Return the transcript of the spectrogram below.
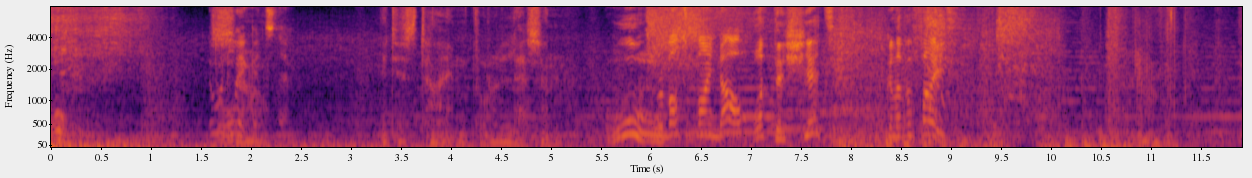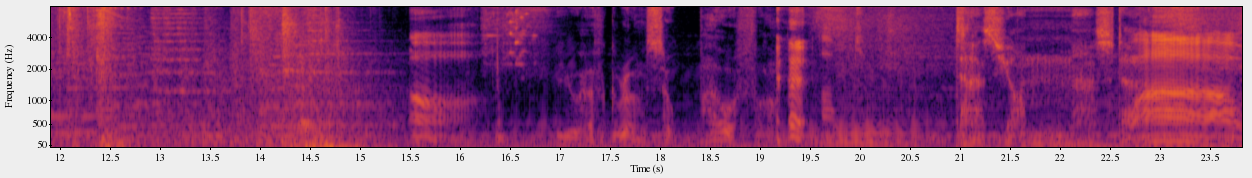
Oh. Who would we against them? It is time for a lesson. Ooh. We're about to find out. What the shit? We're gonna have a fight? Oh. You have grown so powerful. Does your master. Wow.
